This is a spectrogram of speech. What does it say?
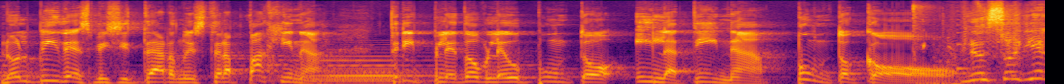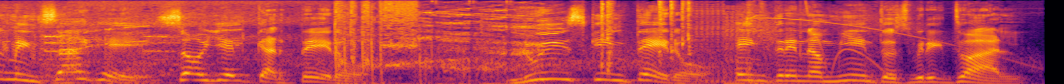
No olvides visitar nuestra página www.ilatina.co. No soy el mensaje, soy el cartero. Luis Quintero, Entrenamiento Espiritual.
